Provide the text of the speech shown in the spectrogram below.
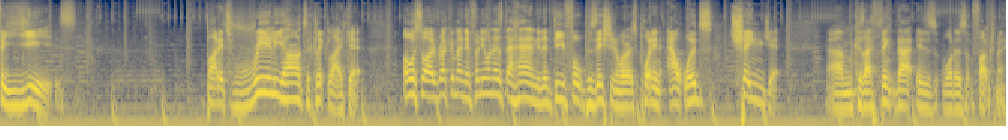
for years. But it's really hard to click like it. Also, I'd recommend if anyone has the hand in a default position where it's pointing outwards, change it. Because um, I think that is what has fucked me.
